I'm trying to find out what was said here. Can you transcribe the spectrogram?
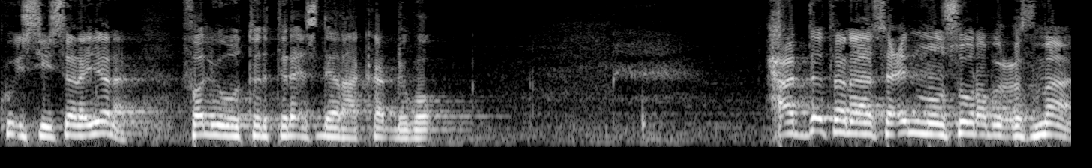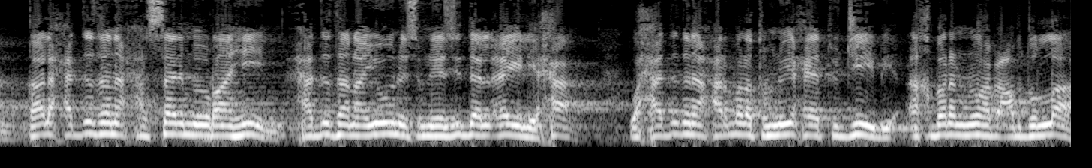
ku isiisanayana falyuutirtira isdheer ha ka dhigo. Xadaana saciid mansuur abu cumaan qaala xadaana xasan ibn ibraahim xadaana yunis bn yaziid alayli xa waxadaana xarmalat bnu yaxya tujiibi ahbarani ibn wahab cabdullah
